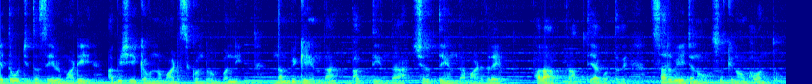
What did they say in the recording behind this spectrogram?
ಯಥೋಚಿತ ಸೇವೆ ಮಾಡಿ ಅಭಿಷೇಕವನ್ನು ಮಾಡಿಸಿಕೊಂಡು ಬನ್ನಿ. ನಂಬಿಕೆಯಿಂದ, ಭಕ್ತಿಯಿಂದ, ಶ್ರದ್ಧೆಯಿಂದ ಮಾಡಿದರೆ ಫಲ ಪ್ರಾಪ್ತಿಯಾಗುತ್ತದೆ. ಸರ್ವೇ ಜನೋ ಸುಖಿನೋ ಭವಂತು.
